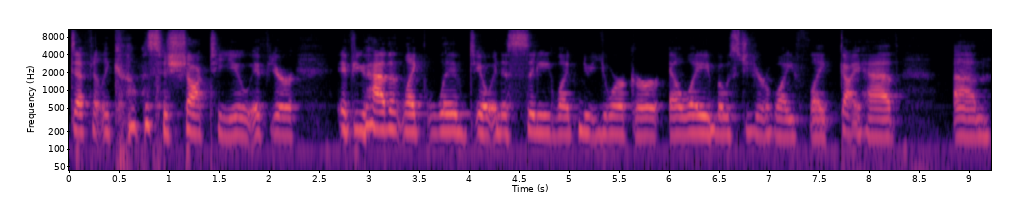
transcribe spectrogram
definitely come as a shock to you if you're if you haven't like lived, you know, in a city like New York or LA most of your life like I have. Um,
